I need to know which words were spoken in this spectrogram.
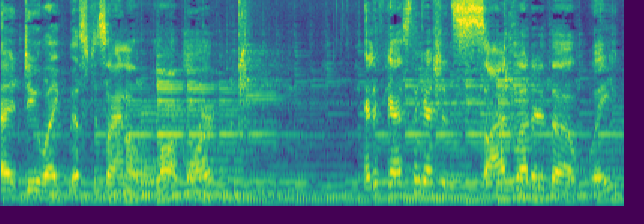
I do like this design a lot more. And if you guys think I should side letter the weight,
